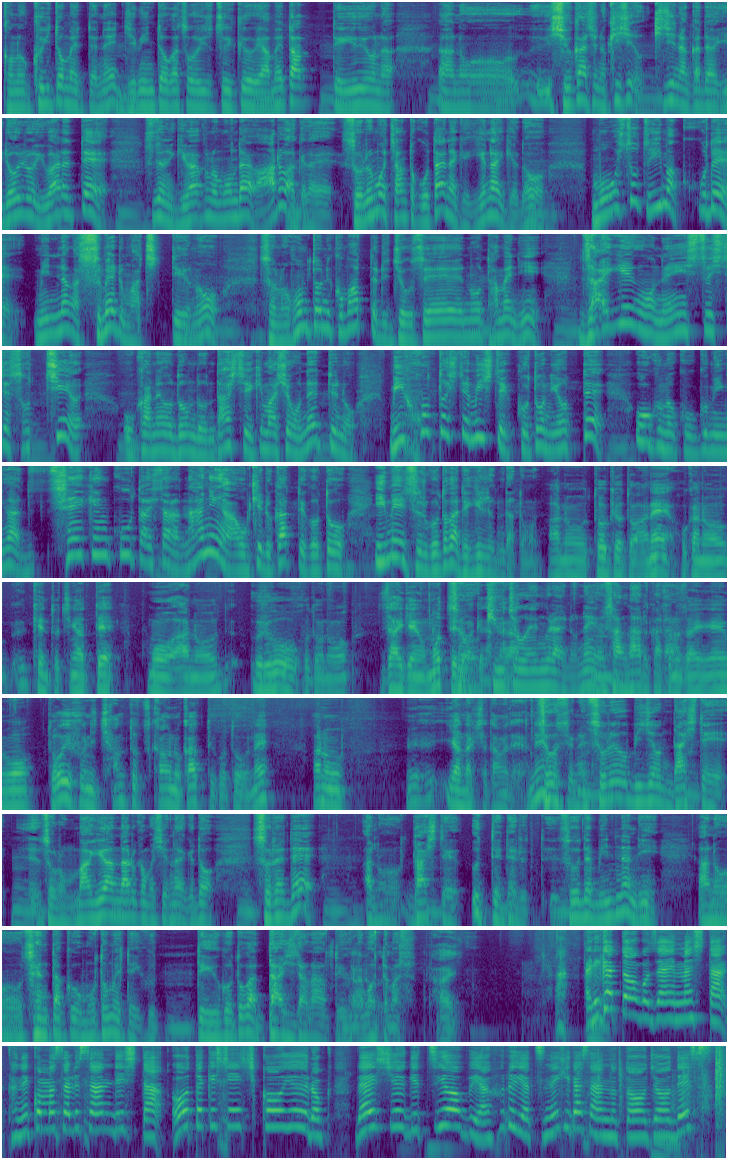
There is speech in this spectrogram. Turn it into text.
この食い止めてね、自民党がそういう追及をやめたっていうような、あの週刊誌の記事記事なんかではいろいろ言われてすでに疑惑の問題はあるわけでそれもちゃんと答えなきゃいけないけど、もう一つ今ここでみんなが住める街っていうのを、その本当に困ってる女性のために財源を捻出してそっちへお金をどんどん出していきましょうね。っていうのを見本として見せていくことによって多くの国民が政権交代したら何が起きるかっていうことをイメージすることができるんだと思う。あの東京都はね他の県と違ってもうあの潤うほどの財源を持ってるわけだから。9兆円ぐらいのね予算があるから、その財源をどういうふうにちゃんと使うのかっていうことをねあのえやんなくちゃダメだよね。そうですよね、それをビジョン出して、その間際になるかもしれないけど、それで、あの出して打って出るって、それでみんなにあの選択を求めていくっていうことが大事だなというふうに思ってます。はい。あありがとうございました。金子勝さんでした。大竹紳士交友録、来週月曜日は古谷恒平さんの登場です。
